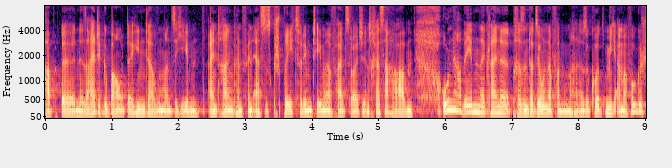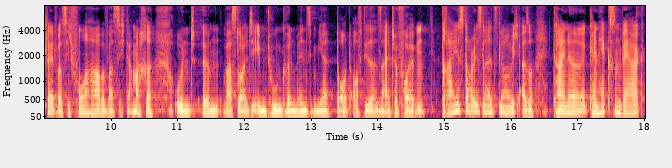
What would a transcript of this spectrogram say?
Habe äh, eine Seite gebaut dahinter, wo man sich eben eintragen kann für ein erstes Gespräch zu dem Thema, falls Leute Interesse haben. Und habe eben eine kleine Präsentation davon gemacht. Also kurz mich einmal vorgestellt, was ich vorhabe, was ich da mache und ähm, was Leute eben tun können, wenn sie mir dort auf dieser Seite folgen. Drei Story-Slides, glaube ich, also keine, kein Hexenwerk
